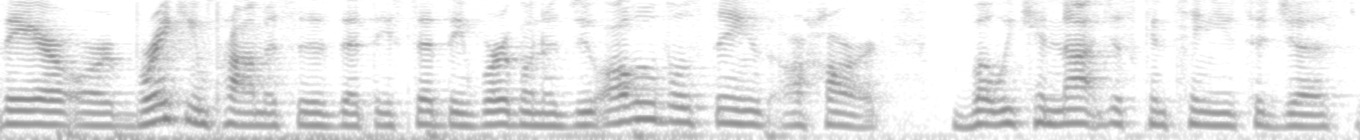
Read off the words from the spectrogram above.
there or breaking promises that they said they were going to do. All of those things are hard, but we cannot just continue to just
